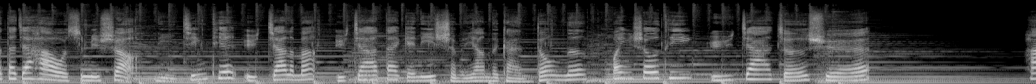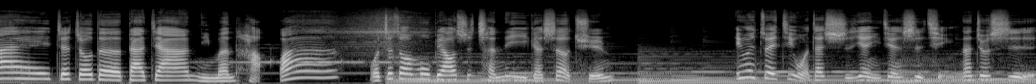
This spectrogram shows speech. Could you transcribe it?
大家好，我是 Michelle。你今天瑜伽了吗？瑜伽带给你什么样的感动呢？欢迎收听瑜伽哲学。嗨，这周的大家，你们好啊！我这周的目标是成立一个社群，因为最近我在实验一件事情，那就是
